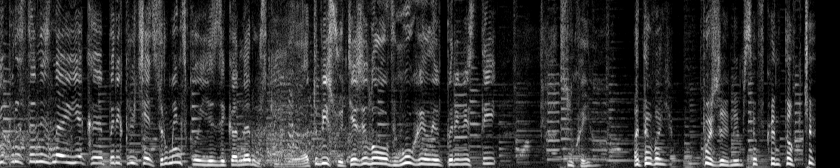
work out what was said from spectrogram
я просто не знаю, як е, переключати з румунського язика на русский. А тобі що, тяжело в Google перевести? Слухай, а давай поженимося ВКонтакте.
